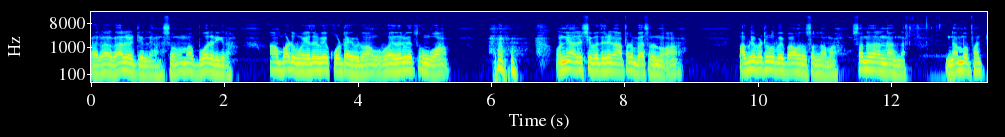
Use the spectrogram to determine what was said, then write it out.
வேறு வேறு வேலை வெட்டி இல்லை சும்மா போர் அடிக்கிறான். அவன் பாட்டு உன் எதிரவே கோட்டாகி விடுவான் உன் எதிரவே தூங்குவான். உடனே அலட்சிய பத்திரி நான் அப்புறம் பேசுகிறேன்னுவான் அப்படிப்பட்டவங்களுக்கு போய் பாகவதம் சொல்லலாமா? சொன்னதால் என்ன? நம்ம பட்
